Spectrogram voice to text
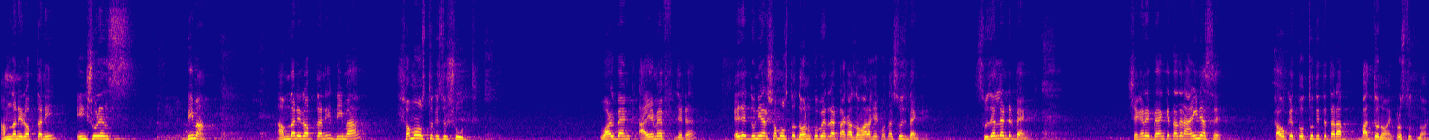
আমদানি রপ্তানি, ইন্স্যুরেন্স, বিমা। আমদানি রপ্তানি, বিমা সমস্ত কিছু সুদ। ওয়ার্ল্ড ব্যাংক আইএমএফ যেটা, এই যে দুনিয়ার সমস্ত ধনকুবেররা টাকা জমা রাখে কোথায়? সুইস ব্যাংকে। সুইজারল্যান্ডের ব্যাংক। সেখানে ব্যাংকে তাদের আইন আছে, কাউকে তথ্য দিতে তারা বাধ্য নয়, প্রস্তুত নয়।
